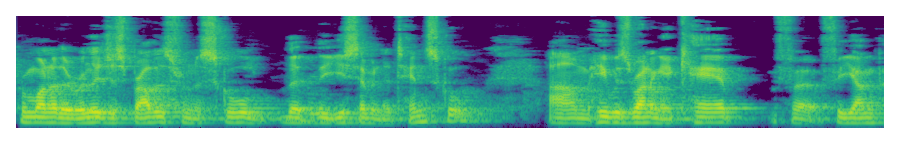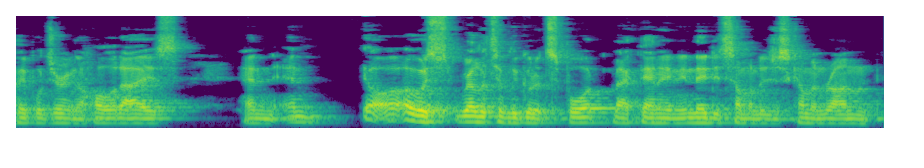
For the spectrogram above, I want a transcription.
from one of the religious brothers from the school, the, the year seven to ten school. Um, he was running a camp for, for young people during the holidays, and and I was relatively good at sport back then, and he needed someone to just come and run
